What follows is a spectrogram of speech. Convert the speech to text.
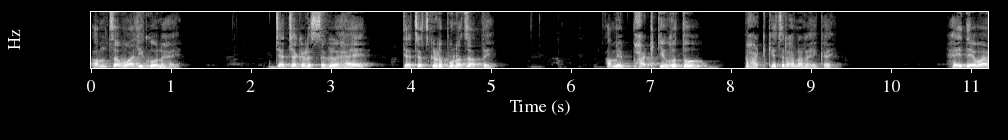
आमचा वाली कोण आहे? ज्याच्याकडे सगळं आहे त्याच्याचकडे पुन्हा जात आहे आम्ही फाटके होतो फाटकेच राहणार आहे काय? हे देवा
